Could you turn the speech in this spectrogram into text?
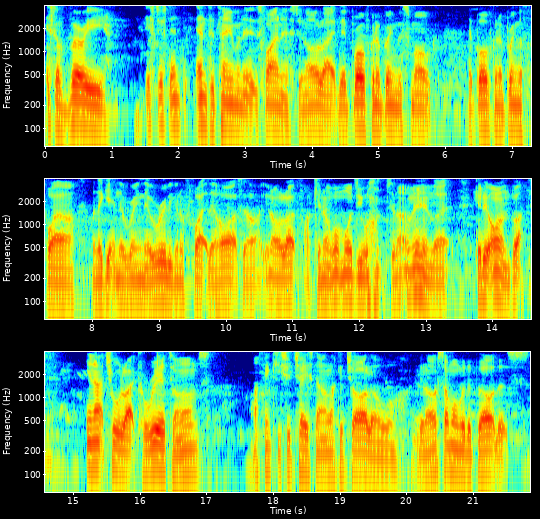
It's a very, it's just ent- entertainment at its finest, you know. Like they're both gonna bring the smoke, they're both gonna bring the fire. When they get in the ring, they're really gonna fight their hearts out, you know. Like fuck, you know, what more do you want? you know what I mean? Like, get it on. But in actual like career terms I think he should chase down like a Charlo or you know someone with a belt that's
